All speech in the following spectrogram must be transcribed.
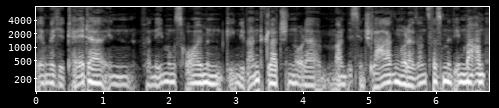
irgendwelche Täter in Vernehmungsräumen gegen die Wand klatschen oder mal ein bisschen schlagen oder sonst was mit ihnen machen,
